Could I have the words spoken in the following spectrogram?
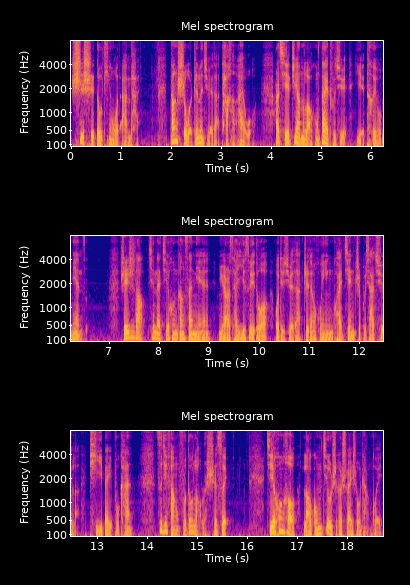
事事都听我的安排。当时我真的觉得他很爱我，而且这样的老公带出去也特有面子。谁知道现在结婚刚三年，女儿才一岁多，我就觉得这段婚姻快坚持不下去了，疲惫不堪，自己仿佛都老了十岁。结婚后，老公就是个甩手掌柜，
